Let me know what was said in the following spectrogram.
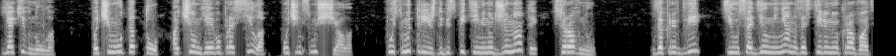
Я кивнула. Почему-то то, о чем я его просила, очень смущало. Пусть мы трижды без пяти минут женаты, все равно. Закрыв дверь, Ти усадил меня на застеленную кровать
